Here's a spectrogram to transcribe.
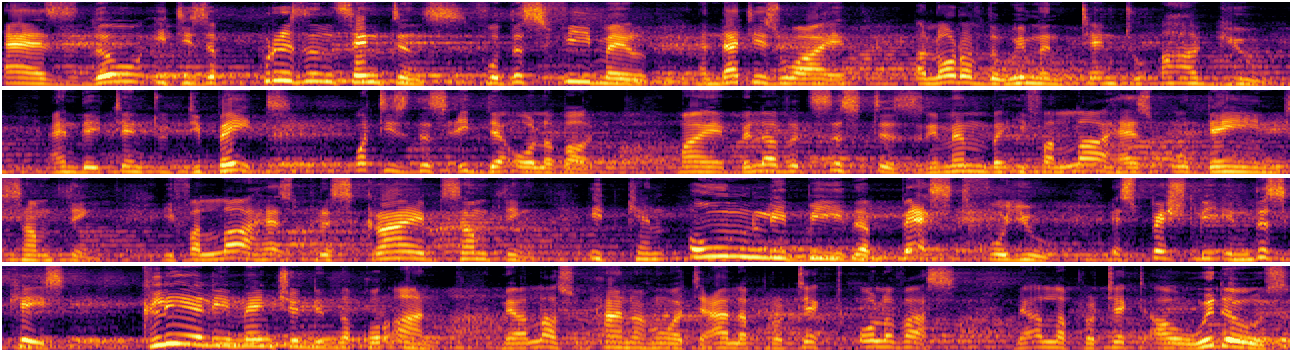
as though it is a prison sentence for this female and that is why a lot of the women tend to argue and they tend to debate what is this iddah all about? My beloved sisters remember if allah has ordained something if allah has prescribed something it can only be the best for you especially in this case clearly mentioned in the quran. May allah subhanahu wa ta'ala protect all of us. May allah protect our widows.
